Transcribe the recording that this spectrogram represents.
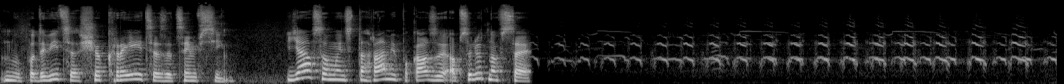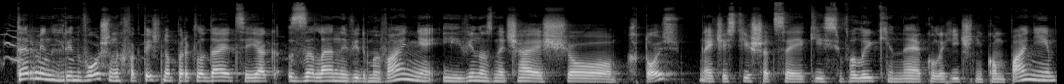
Ну, подивіться, що криється за цим всім. Я в своєму інстаграмі показую абсолютно все. Термін грінвошинг фактично перекладається як зелене відмивання, і він означає, що хтось, найчастіше це якісь великі неекологічні компанії,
